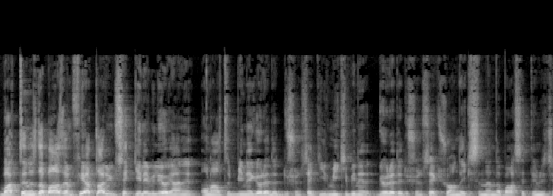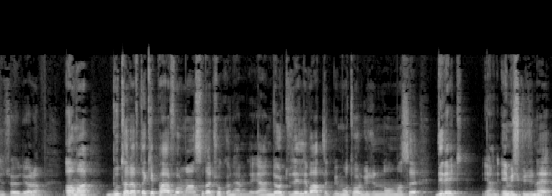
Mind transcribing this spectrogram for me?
Baktığınızda bazen fiyatlar yüksek gelebiliyor. Yani 16 bine göre de düşünsek, 22 bine göre de düşünsek. Şu anda ikisinden de bahsettiğimiz için söylüyorum. Ama bu taraftaki performansı da çok önemli. Yani 450 wattlık bir motor gücünün olması direkt yani emiş gücüne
